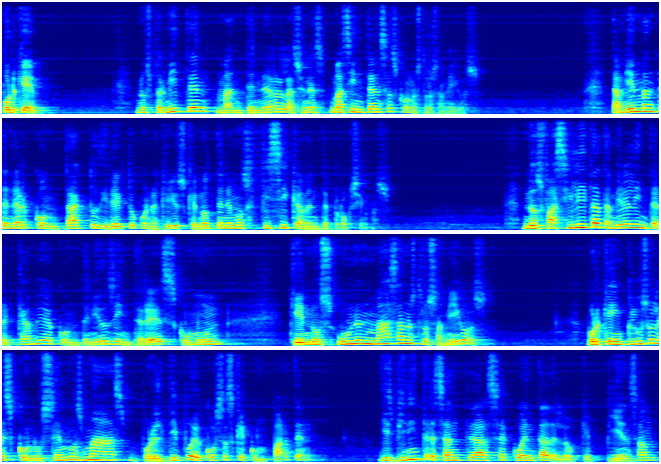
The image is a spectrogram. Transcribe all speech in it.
Porque nos permiten mantener relaciones más intensas con nuestros amigos. También mantener contacto directo con aquellos que no tenemos físicamente próximos. Nos facilita también el intercambio de contenidos de interés común que nos unen más a nuestros amigos, porque incluso les conocemos más por el tipo de cosas que comparten. Y es bien interesante darse cuenta de lo que piensan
